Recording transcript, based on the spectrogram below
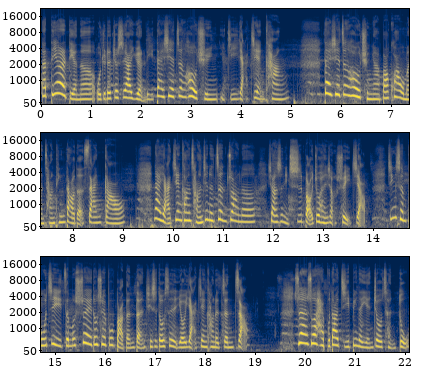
那第二点呢，我觉得就是要远离代谢症候群以及亚健康。代谢症候群啊，包括我们常听到的三高。那亚健康常见的症状呢，像是你吃饱就很想睡觉，精神不济，怎么睡都睡不饱等等，其实都是有亚健康的征兆。虽然说还不到疾病的研究程度，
